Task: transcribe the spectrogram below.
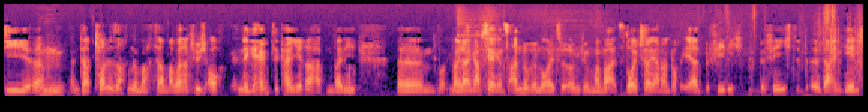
die ähm, mhm. da tolle Sachen gemacht haben, aber natürlich auch eine gehemmte Karriere hatten, weil die ähm, weil da gab es ja ganz andere Leute irgendwie und man war als Deutscher ja dann doch eher befähigt, befähigt äh, dahingehend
